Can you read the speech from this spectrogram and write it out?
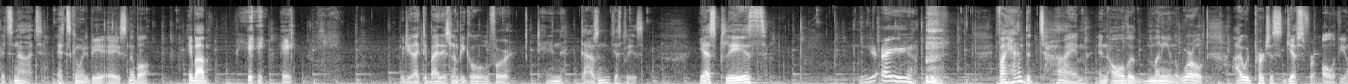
it's not. It's going to be a snowball. Hey, Bob. Hey, hey. Would you like to buy this lumpy coal for 10,000? Yes, please. Yes, please. Yay. if I had the time and all the money in the world, I would purchase gifts for all of you.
